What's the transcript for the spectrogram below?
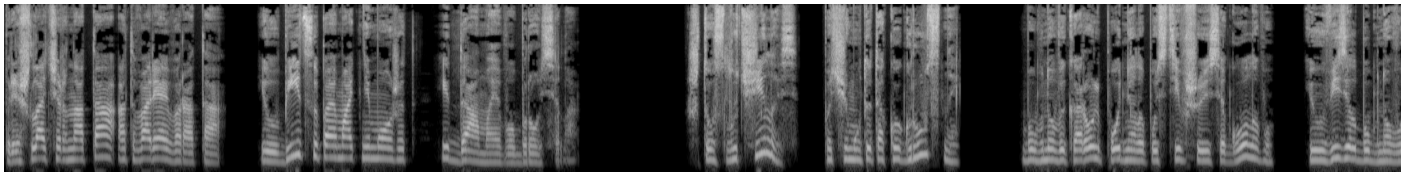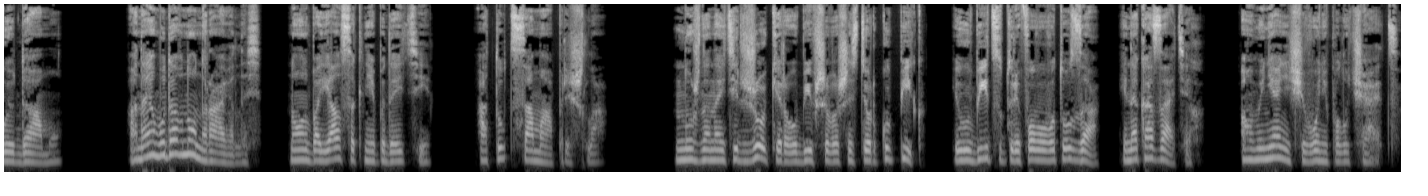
Пришла чернота, отворяй ворота. И убийцу поймать не может, и дама его бросила. «Что случилось? Почему ты такой грустный?» Бубновый король поднял опустившуюся голову и увидел бубновую даму. Она ему давно нравилась, но он боялся к ней подойти. А тут сама пришла. Нужно найти Джокера, убившего шестерку пик, и убийцу трефового туза, и наказать их. А у меня ничего не получается.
